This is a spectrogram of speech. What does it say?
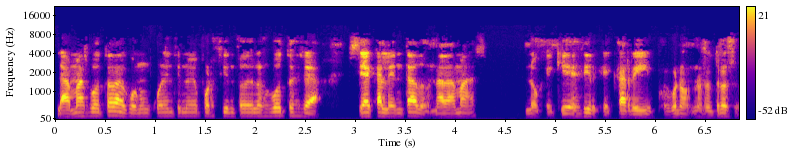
la más votada con un 49% de los votos, sea, se ha calentado nada más, lo que quiere decir que Carrie, pues bueno, nosotros,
